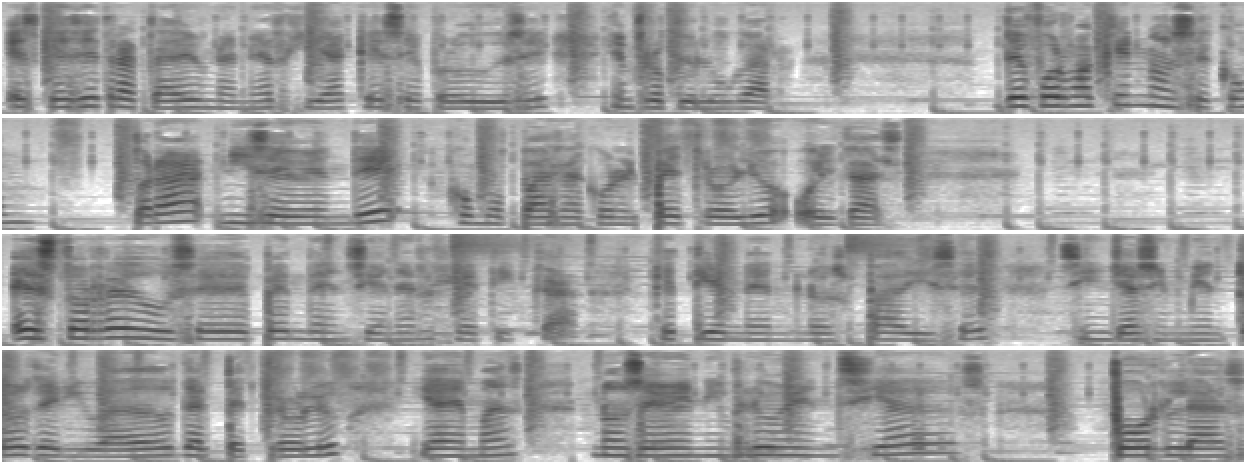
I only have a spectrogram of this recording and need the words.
es que se trata de una energía que se produce en propio lugar, de forma que no se compra ni se vende como pasa con el petróleo o el gas. Esto reduce dependencia energética que tienen los países sin yacimientos derivados del petróleo y además no se ven influenciadas por las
